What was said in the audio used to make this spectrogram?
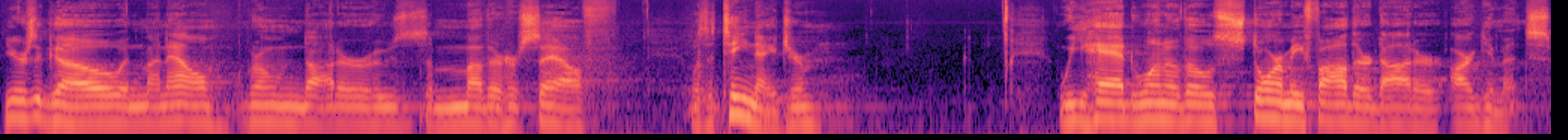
Years ago, and my now grown daughter, who's a mother herself, was a teenager, we had one of those stormy father daughter arguments.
